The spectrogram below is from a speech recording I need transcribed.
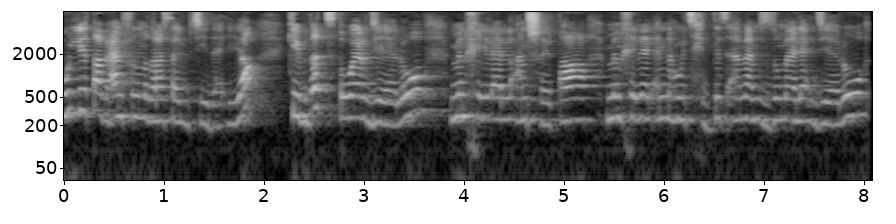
واللي طبعا في المدرسة الابتدائية كيبدأ التطوير ديالو من خلال الأنشطة من خلال أنه يتحدث أمام الزملاء ديالو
